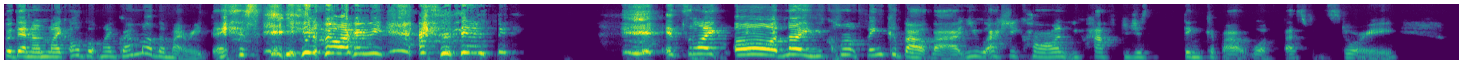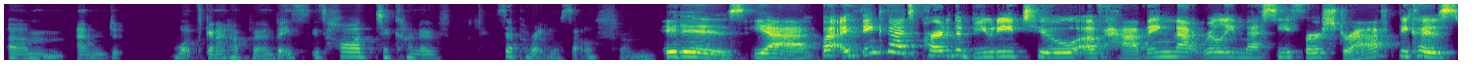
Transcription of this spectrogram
but then I'm like, oh, but my grandmother might read this. you know what I mean? it's like, oh no, you can't think about that. You actually can't. You have to just think about what's best for the story um, and what's going to happen. But it's, it's hard to kind of separate yourself from it is yeah but i think that's part of the beauty too of having that really messy first draft because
